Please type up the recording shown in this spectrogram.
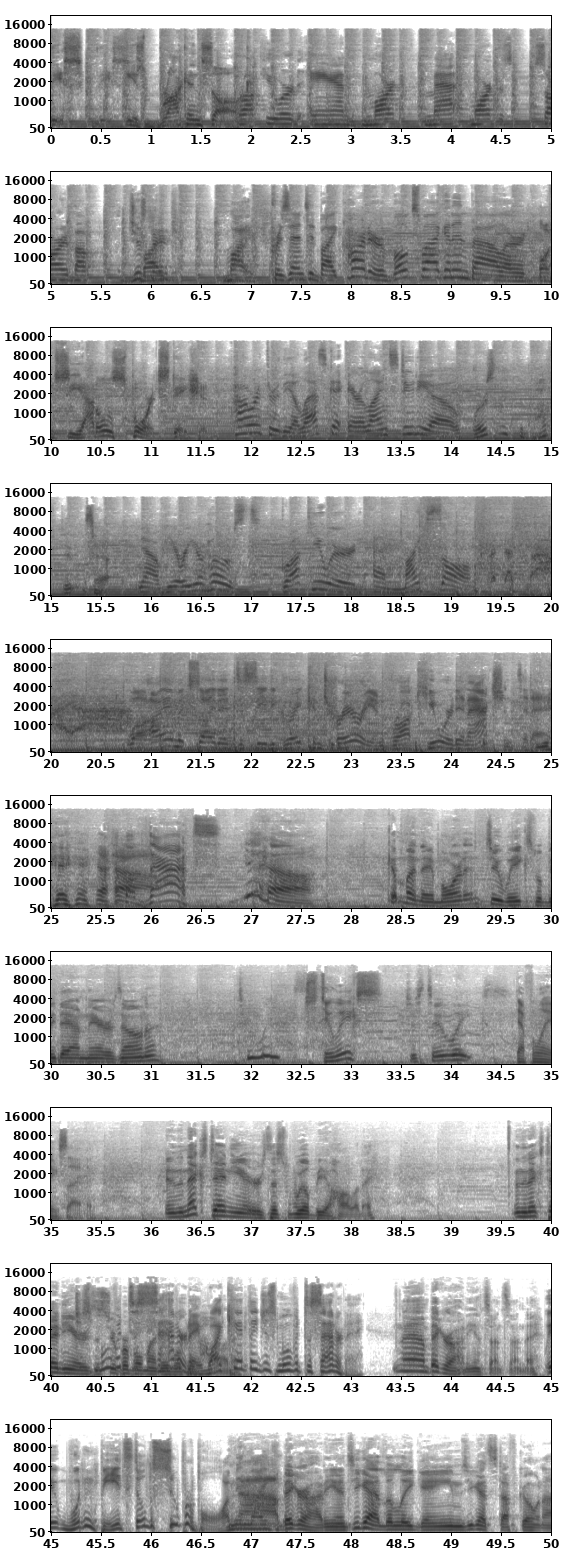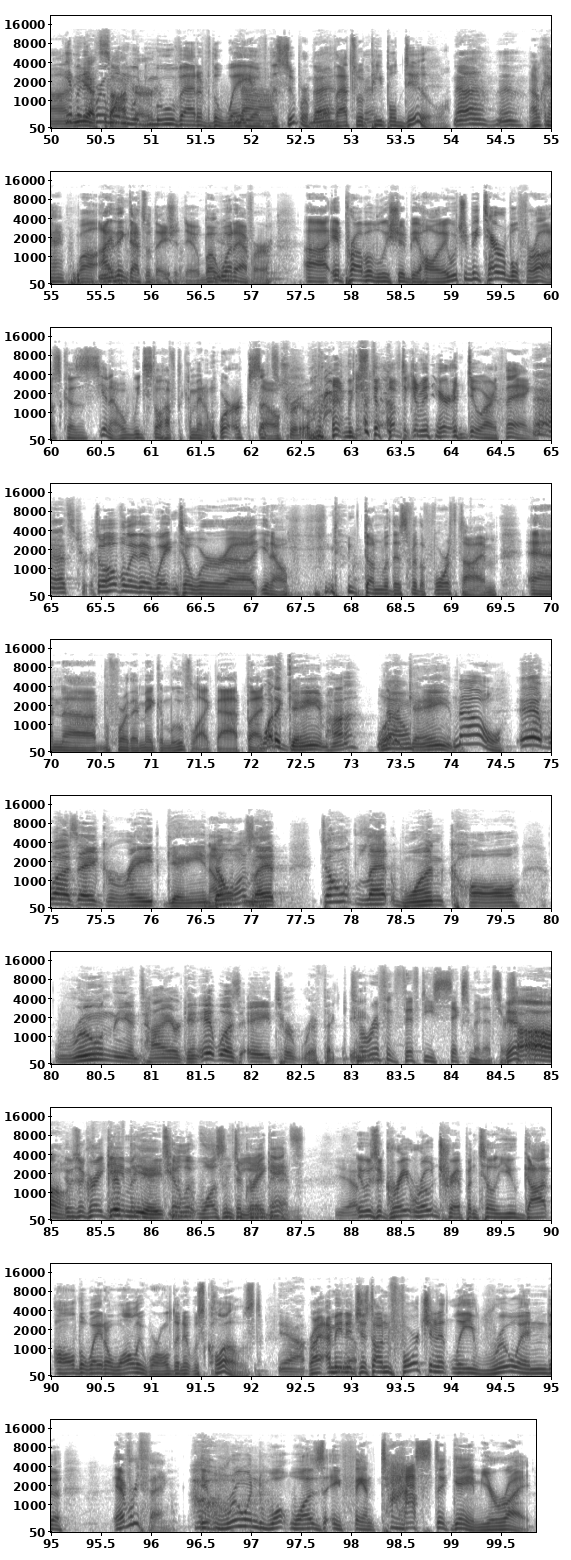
This, this is Brock and Salk. Brock Huard and Mark, Matt, Marcus. Sorry about just Mike. Gonna, Mike. Presented by Carter, Volkswagen, and Ballard. on Seattle Sports Station. Powered through the Alaska Airlines Studio. Where's like the buff dudes at? Now, here are your hosts, Brock Huard and Mike Salk. Well, I am excited to see the great contrarian Brock Huard in action today. How about that? Yeah. Come Monday morning. Two weeks. We'll be down in Arizona. Two weeks. Just two weeks. Just two weeks. Definitely excited. In the next 10 years, this will be a holiday. In the next 10 years, Just the move Super it Bowl Monday Saturday. Why can't they just move it to Saturday? Nah, bigger audience on Sunday. It wouldn't be. It's still the Super Bowl. I mean, nah, like, bigger audience. You got little league games. You got stuff going on. yeah, but you got everyone soccer. would move out of the way Nah, of the Super Bowl. nah, that's what nah. people do. Nah. Okay. Well, I think that's what they should do, but whatever. Uh, it probably should be a holiday, which would be terrible for us because, you know, we'd still have to come in and work. So That's true. we'd still have to come in here and do our thing. Yeah, that's true. So hopefully they wait until we're, uh, you know, done with this for the fourth time and uh, before they make a move like that. But What a game, huh? What no, a game. No. It was a great game. No, don't wasn't. let don't let one call ruin the entire game. It was a terrific game. Terrific 56 minutes or Yeah. so. Oh, it was a great game until minutes. it wasn't a 58 great game. Yep. It was a great road trip until you got all the way to Wally World and it was closed. Yeah. Right? I mean, Yep. it just unfortunately ruined everything. it ruined what was a fantastic game. You're right.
